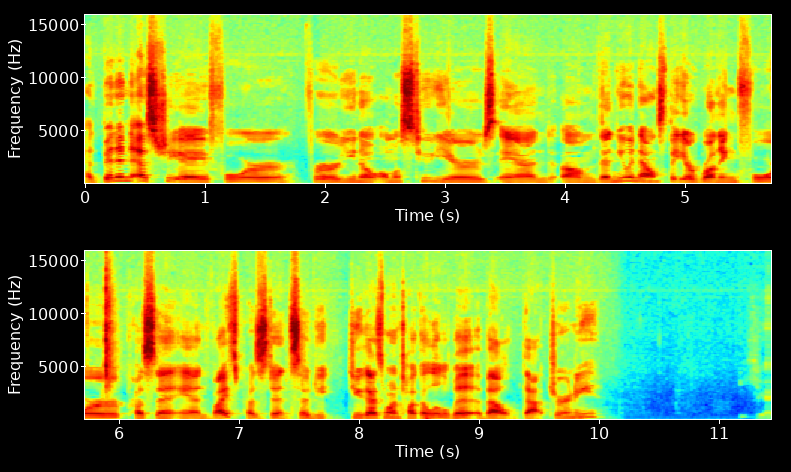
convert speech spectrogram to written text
had been in SGA for for you know almost two years, and um, then you announced that you're running for president and vice president. So, do, do you guys want to talk a little bit about that journey? Yeah.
